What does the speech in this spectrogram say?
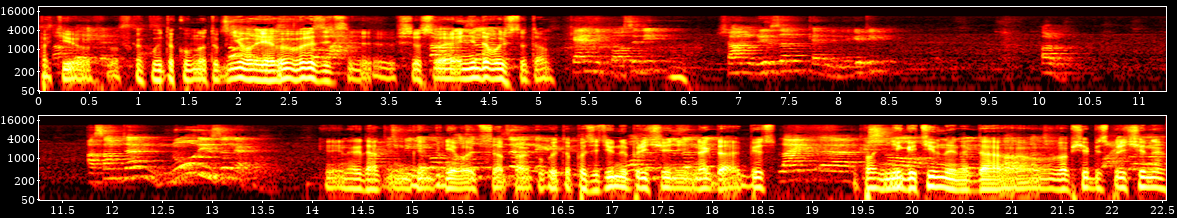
пойти в какую-то комнату гнева и выразить э, все свое недовольство там. иногда гневаются по какой-то позитивной причине, иногда без по негативной, иногда вообще без причины.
